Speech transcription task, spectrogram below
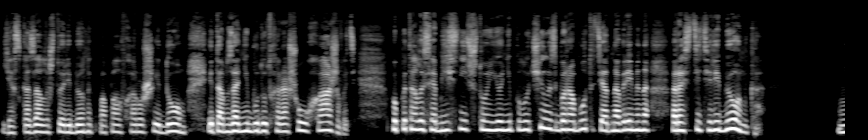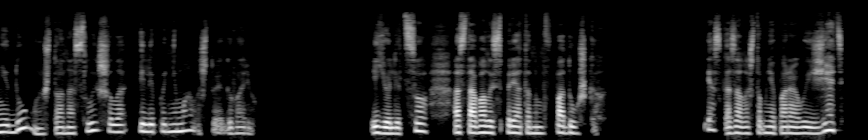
Я сказала, что ребенок попал в хороший дом, и там за ним будут хорошо ухаживать. Попыталась объяснить, что у нее не получилось бы работать и одновременно растить ребенка. Не думаю, что она слышала или понимала, что я говорю. Ее лицо оставалось спрятанным в подушках. Я сказала, что мне пора уезжать,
